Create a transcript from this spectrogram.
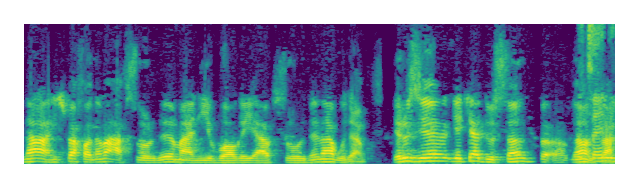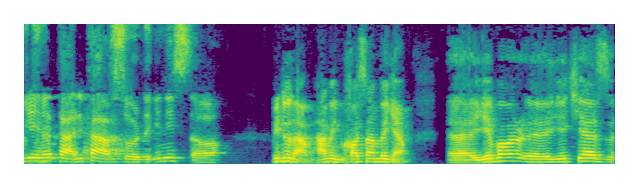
نه هیچ وقت آدم افسرده معنی واقعی افسرده نبودم. یه روز یکی از دوستان مثلا میگه اینا تعریف افسردگی نیست می‌دونم همین می‌خواستم بگم. یه بار یکی از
